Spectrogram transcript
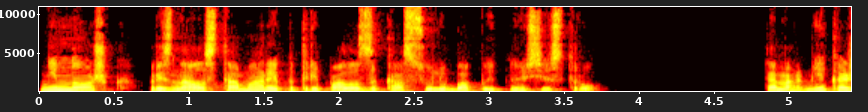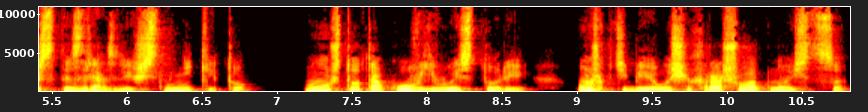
«Немножко», — призналась Тамара и потрепала за косу любопытную сестру. «Тамара, мне кажется, ты зря злишься на Никиту. Ну, что такого в его истории? Он же к тебе очень хорошо относится.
